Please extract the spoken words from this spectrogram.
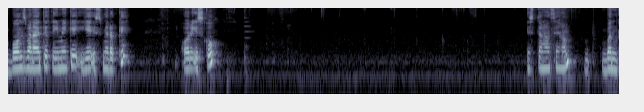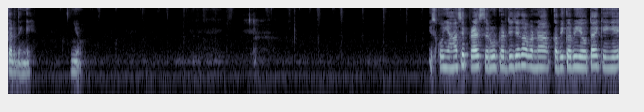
बॉल्स बनाए थे कीमे के, ये इसमें रख के और इसको इस तरह से हम बंद कर देंगे। यूँ। इसको यहाँ से प्रेस ज़रूर कर दीजिएगा, वरना कभी कभी ये होता है कि ये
